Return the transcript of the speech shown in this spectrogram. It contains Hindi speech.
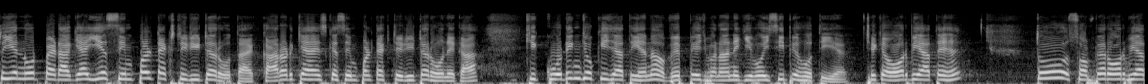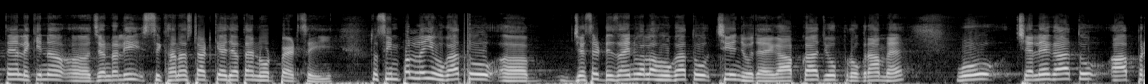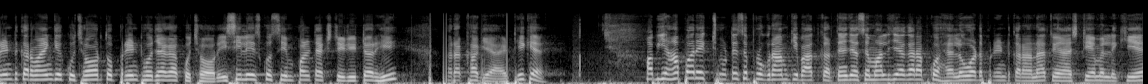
तो ये नोट पैड आ गया। ये सिंपल टेक्स्ट एडिटर होता है। कारण क्या है इसके सिंपल टेक्स्ट एडिटर होने का? कि कोडिंग जो की जाती है ना वेब पेज बनाने की, वो इसी पे होती है। ठीक है, और भी आते हैं। तो सॉफ्टवेयर और भी आते हैं, लेकिन जनरली सिखाना स्टार्ट किया जाता है नोट पैड से ही। तो सिंपल नहीं होगा तो जैसे डिज़ाइन वाला होगा तो चेंज हो जाएगा। आपका जो प्रोग्राम है, वो चलेगा तो आप प्रिंट करवाएँगे कुछ और तो प्रिंट हो जाएगा कुछ और। इसीलिए इसको सिंपल टेक्स्ट एडिटर ही रखा गया है, ठीक है? अब यहाँ पर एक छोटे से प्रोग्राम की बात करते हैं। जैसे मान लीजिए, अगर आपको हेलो वर्ड प्रिंट कराना है तो यहाँ एस टी लिखिए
